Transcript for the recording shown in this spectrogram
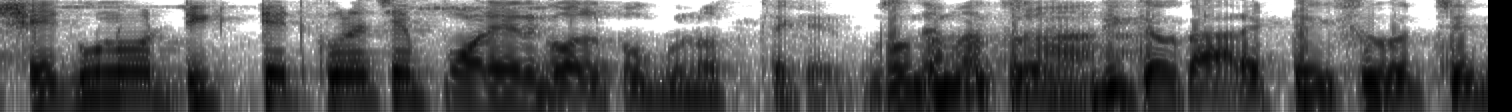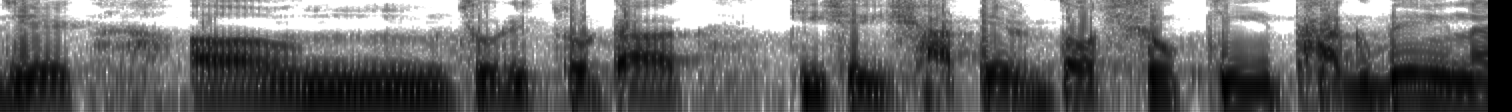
সেগুলো ডিকটেট করেছে পরের গল্পগুলোর থেকে পারছ? হ্যাঁ, দ্বিতীয়ত আরেকটা ইস্যু হচ্ছে যে চরিত্রটা কি সেই ষাটের দশকেই থাকবে না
